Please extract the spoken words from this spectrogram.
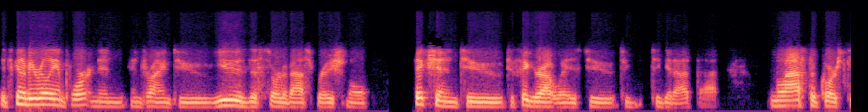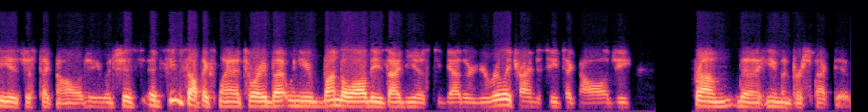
it's going to be really important in, in trying to use this sort of aspirational fiction to to figure out ways to to to get at that. And the last, of course, T is just technology, which is it seems self-explanatory, but when you bundle all these ideas together, you're really trying to see technology from the human perspective,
